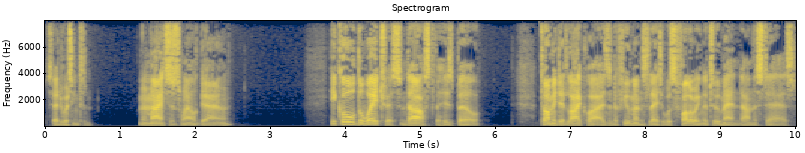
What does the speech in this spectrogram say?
said Whittington. We might as well go. He called the waitress and asked for his bill. Tommy did likewise, and a few moments later was following the two men down the stairs.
